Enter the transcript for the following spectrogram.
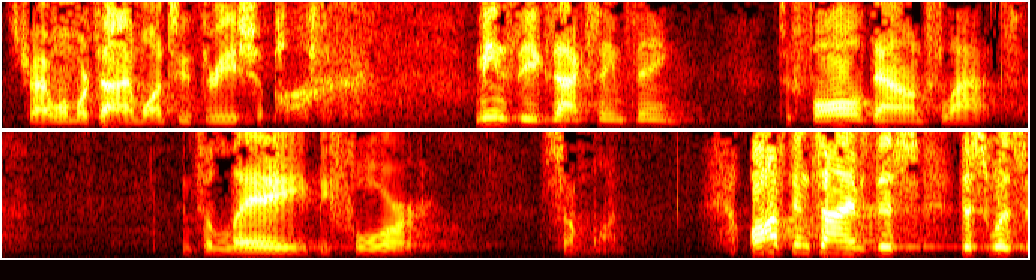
Let's try it one more time. One, two, three. Shapach. Means the exact same thing. To fall down flat and to lay before someone. Oftentimes this, this was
